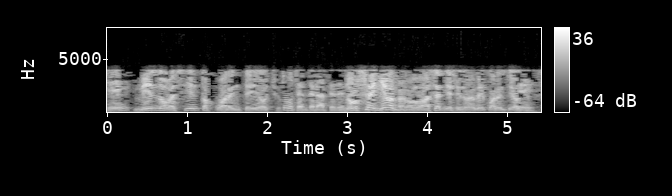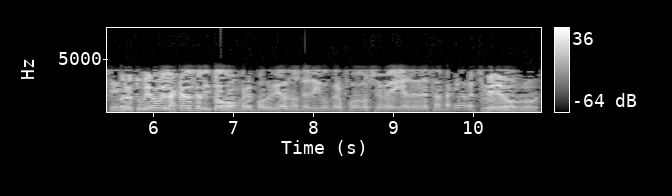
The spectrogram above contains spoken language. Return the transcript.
¿Sí? 1948. Tú te enteraste de eso. No, señor, pero ¿cómo va a ser 19.048? Sí, sí. Pero estuvieron en la cárcel y todo. Hombre, por Dios, no te digo que el fuego se veía desde Santa Clara, chico. Qué horror.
